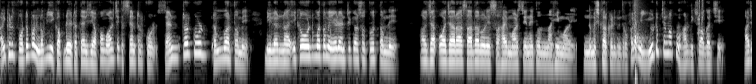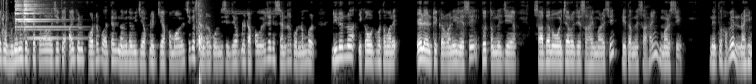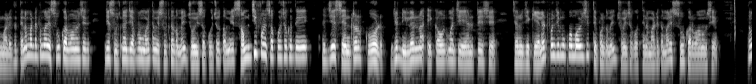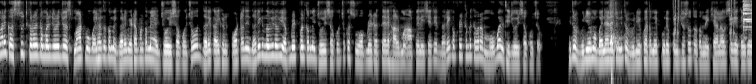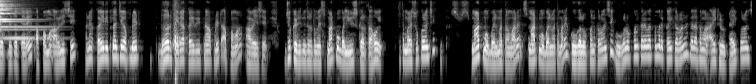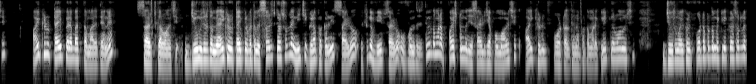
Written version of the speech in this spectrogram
આવી ખેડૂત પોર્ટલ પર નવી એક અપડેટ અત્યારે જે આપવામાં આવે છે કે central code central code number તમે ડીલરના એકાઉન્ટમાં તમે એડ એન્ટ્રી કરશો તો જ તમને ઓજારા સાધનોની સહાય મળશે, નહીં તો નહીં મળે. નમસ્કાર ખેડૂત મિત્રો. ફરી મેં યુટ્યુબ ચેનલમાં આપનું હાર્દિક સ્વાગત છે. આજે આપણે વિડીયોમાં ચર્ચા કરવાના છે કે આ ખેડૂત પોર્ટલ પર અત્યારે નવી નવી જે અપડેટ જે આપવામાં આવે છે કે સેન્ટ્રલ કોડ વિશે જે અપડેટ આપવામાં આવે છે કે સેન્ટ્રલ કોડ નંબર ડીલરના એકાઉન્ટમાં તમારે એડ એન્ટ્રી કરવાની રહેશે તો તમને જે સાધનો, ઓજારો જે સહાય મળે છે તે તમને સહાય મળશે. નહીં તો હવે નહીં મળે. તો તેના માટે તમારે શું કરવાનું છે? જે સૂચના જે આપવામાં આવે, તમે સૂચના તમે જોઈ શકો છો. તમે સમજી પણ શકો છો કે તે જે સેન્ટ્રલ કોડ જે ડીલરના એકાઉન્ટમાં જે એન્ટ્રી છે, જેનું જે કેલેટ પણ જે મૂકવામાં આવ્યું છે, તે પણ તમે જોઈ શકો. તેના માટે તમારે શું કરવાનું છે? તમારે કશું જ કરવાનું, તમારી જોડે જો સ્માર્ટ મોબાઈલ હોય તો તમે ઘરે બેઠા પણ તમે જોઈ શકો છો. દરેક આઈ ખેડૂત પોર્ટલની દરેક નવી નવી અપડેટ પણ તમે જોઈ શકો છો કે શું અપડેટ અત્યારે હાલમાં આપેલી છે. તે દરેક અપડેટ તમે તમારા મોબાઈલથી જોઈ શકો છો. મિત્રો, વિડીયોમાં બનાવી રહેજો. મિત્રો, વીડિયો તમે પૂરેપૂરી જોશો તો તમને ખ્યાલ આવશે કે કઈ કઈ અપડેટ અત્યારે આપવામાં આવેલી છે અને કઈ રીતના જે અપડેટ દર ફેરા કઈ રીતના અપડેટ આપવામાં આવે છે. જો ખેડૂત મિત્રો, તમે સ્માર્ટ મોબાઈલ યુઝ કરતા હોય તો તમારે શું કરવાનું છે? સ્માર્ટ મોબાઈલમાં તમારે સ્માર્ટ મોબાઈલમાં તમારે ગૂગલ ઓપન કરવાનું છે. ગૂગલ ઓપન કર્યા બાદ તમારે કઈ કરવાનું? પહેલાં તમારે આઈ ખેડૂત ટાઈપ કરવાનું છે. આઈ ખેડૂત ટાઈપ કર્યા બાદ તમારે તેને સર્ચ કરવાનું છે. જો મિત્રો તમે અહીં ખેડૂત ટાઈપ કરવા તમે સર્ચ કરશો એટલે નીચે ઘણા પ્રકારની સાઇડો એટલે કે વેબસાઇટો ઓપન થશે. તેમાં તમારે ફર્સ્ટ નંબર જે સાઇડ જે આપવામાં આવે છે આઈ ખેડૂત પોર્ટલ તેના પર તમારે ક્લિક કરવાનું છે. જો તમે આઈ ખેડૂત પોર્ટલ પર તમે ક્લિક કરશો એટલે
